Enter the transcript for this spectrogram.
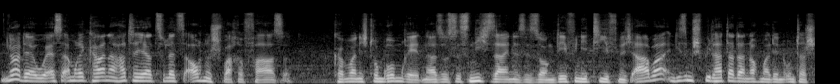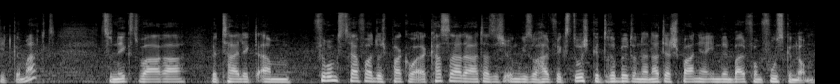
ja, der US-Amerikaner hatte ja zuletzt auch eine schwache Phase. Können wir nicht drum rumreden. Also es ist nicht seine Saison, definitiv nicht. Aber in diesem Spiel hat er dann nochmal den Unterschied gemacht. Zunächst war er beteiligt am Führungstreffer durch Paco Alcázar. Da hat er sich irgendwie so halbwegs durchgedribbelt und dann hat der Spanier ihm den Ball vom Fuß genommen.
